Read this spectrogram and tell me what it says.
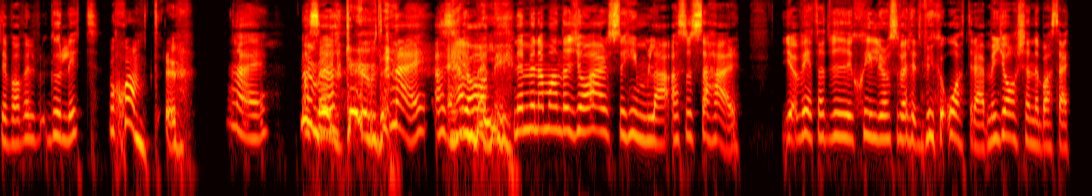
Det var väl gulligt? Vad skämtar du? Nej. Nej men gud! Nej, alltså jag, nej men Amanda, jag är så himla, alltså så här. Jag vet att vi skiljer oss väldigt mycket åt det här, men jag känner bara så här,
